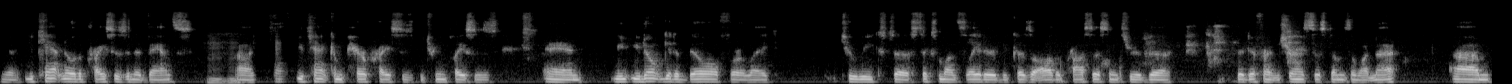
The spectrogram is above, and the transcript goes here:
you, know, you can't know the prices in advance, mm-hmm. uh, you, can't, you, can't, compare prices between places, and you, you don't get a bill for like two weeks to six months later because of all the processing through the the different insurance systems and whatnot. Um,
